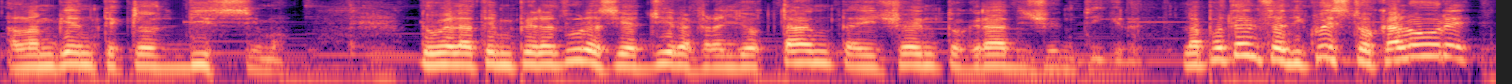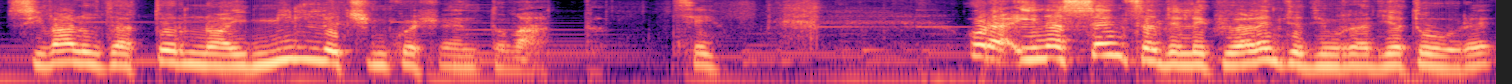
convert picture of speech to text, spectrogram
all'ambiente caldissimo, dove la temperatura si aggira fra gli 80 e i 100 gradi centigradi. La potenza di questo calore si valuta attorno ai 1500 watt. Sì. Ora, in assenza dell'equivalente di un radiatore,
